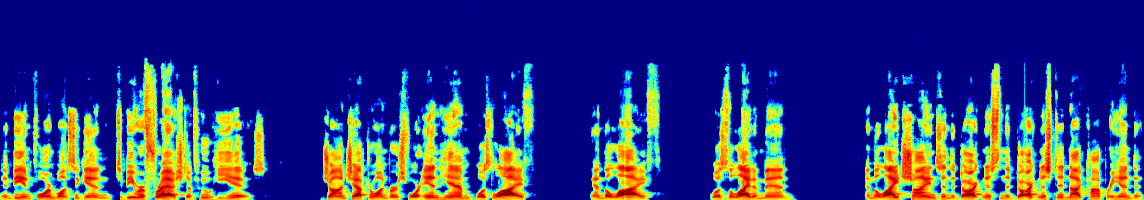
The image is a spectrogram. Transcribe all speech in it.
and be informed once again to be refreshed of who He is. John chapter 1, verse 4 In Him was life, and the life was the light of men. And the light shines in the darkness, and the darkness did not comprehend it.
